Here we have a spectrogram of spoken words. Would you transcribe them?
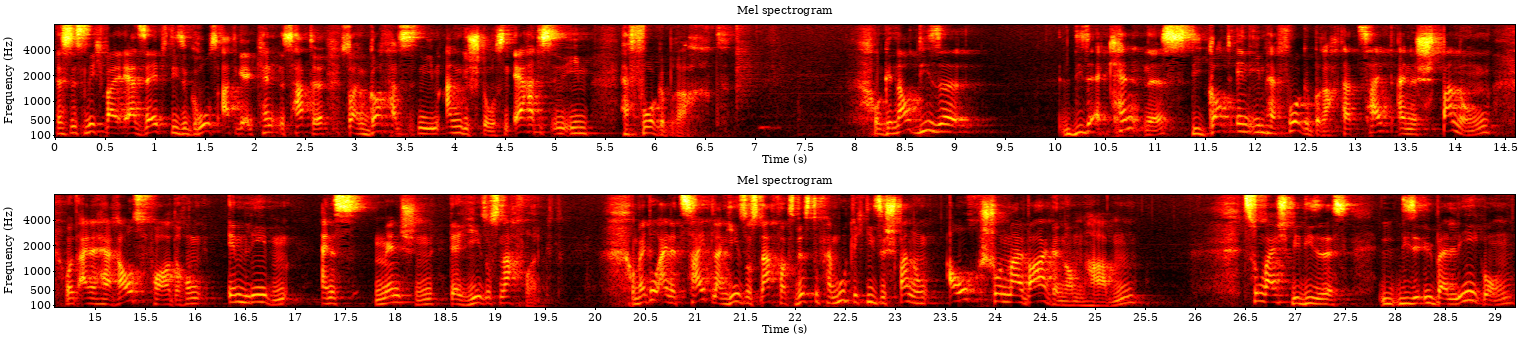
Es ist nicht, weil er selbst diese großartige Erkenntnis hatte, sondern Gott hat es in ihm angestoßen. Er hat es in ihm hervorgebracht. Und genau diese, diese Erkenntnis, die Gott in ihm hervorgebracht hat, zeigt eine Spannung und eine Herausforderung im Leben eines Menschen, der Jesus nachfolgt. Und wenn du eine Zeit lang Jesus nachfolgst, wirst du vermutlich diese Spannung auch schon mal wahrgenommen haben. Zum Beispiel dieses, diese Überlegung,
